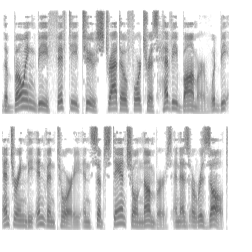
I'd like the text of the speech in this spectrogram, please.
the Boeing B-52 Stratofortress heavy bomber would be entering the inventory in substantial numbers and as a result,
